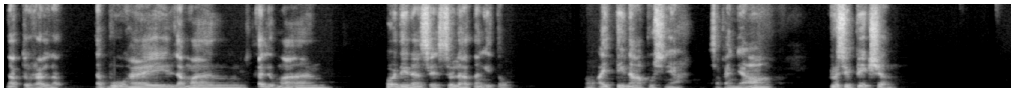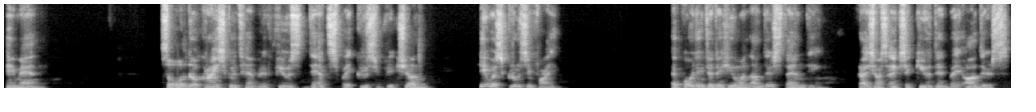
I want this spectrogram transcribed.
natural na, na buhay, laman, kalumaan, ordinances. So lahat ng ito oh, ay tinapos niya sa kanyang crucifixion. Amen. So although Christ could have refused deaths by crucifixion, he was crucified. According to the human understanding, Christ was executed by others.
